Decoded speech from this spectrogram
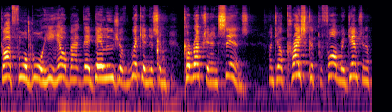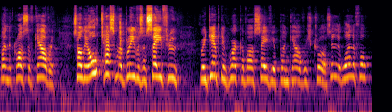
God forbore. He held back their deluge of wickedness and corruption and sins until Christ could perform redemption upon the cross of Calvary. So the Old Testament believers are saved through redemptive work of our Savior upon Calvary's cross. Isn't it wonderful?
